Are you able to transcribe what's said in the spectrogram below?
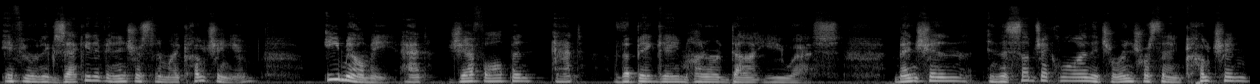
if you're an executive and interested in my coaching you, email me at jeffaltman at thebiggamehunter.us. Mention in the subject line that you're interested in coaching.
